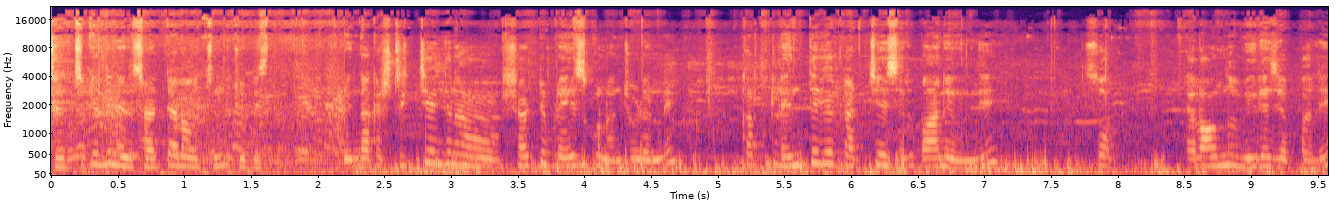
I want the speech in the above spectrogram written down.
చర్చ్కి వెళ్ళి నేను షర్ట్ ఎలా వచ్చిందో చూపిస్తాను ఇందాక స్టిచ్ చేయించిన షర్ట్ ఇప్పుడు వేసుకున్నాను చూడండి. కరెక్ట్ లెంత్గా కట్ చేశారు బాగానే ఉంది. సో ఎలా ఉందో మీరే చెప్పాలి.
